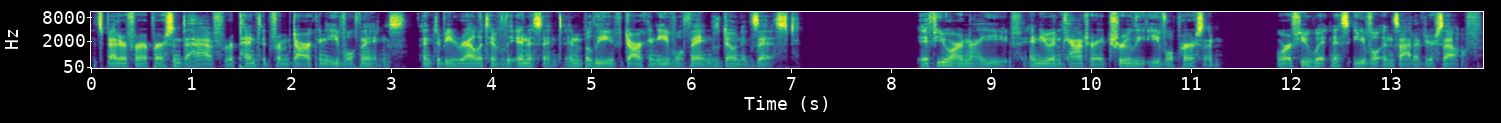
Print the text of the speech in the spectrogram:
It's better for a person to have repented from dark and evil things than to be relatively innocent and believe dark and evil things don't exist. If you are naive and you encounter a truly evil person, or if you witness evil inside of yourself,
